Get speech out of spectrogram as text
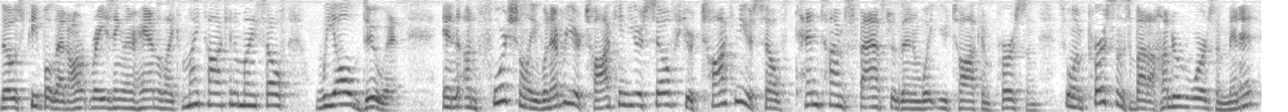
those people that aren't raising their hand are like, am I talking to myself? We all do it. And unfortunately, whenever you're talking to yourself, you're talking to yourself 10 times faster than what you talk in person. So in person, it's about 100 words a minute.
